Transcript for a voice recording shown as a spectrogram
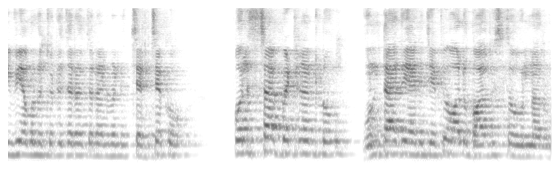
ఈవీఎంల చుట్టూ జరుగుతున్నటువంటి చర్చకు పోలీస్ స్టాప్ పెట్టినట్లు ఉంటుంది అని చెప్పి వాళ్ళు భావిస్తూ ఉన్నారు.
